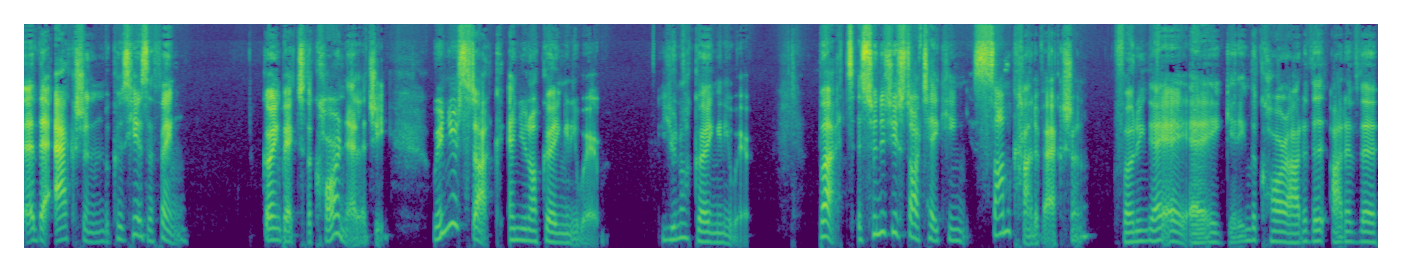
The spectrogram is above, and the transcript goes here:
the, action because here's the thing going back to the car analogy when you're stuck and you're not going anywhere you're not going anywhere but as soon as you start taking some kind of action phoning the AA, getting the car out of the out of the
